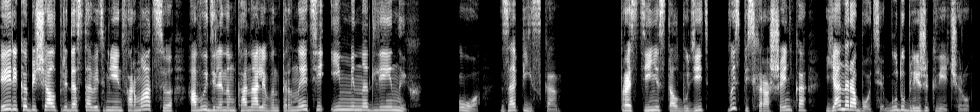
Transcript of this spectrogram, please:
Эрик обещал предоставить мне информацию о выделенном канале в интернете именно для иных. О, записка. Прости, не стал будить, выспись хорошенько, я на работе, буду ближе к вечеру.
